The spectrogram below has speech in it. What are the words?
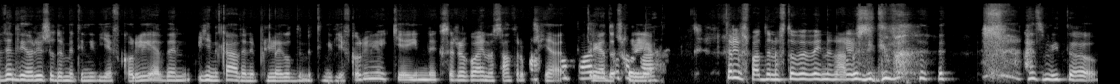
δεν διορίζονται με την ίδια ευκολία, δεν, γενικά δεν επιλέγονται με την ίδια ευκολία και είναι, ξέρω εγώ, ένας άνθρωπος για Αυτό πάλι 30 δεν το σχολεία. πας. Τέλος πάντων, αυτό βέβαια είναι ένα άλλο ζήτημα. Ας μην το...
